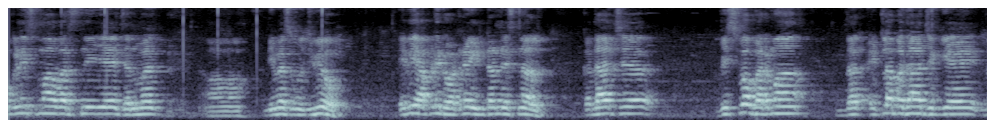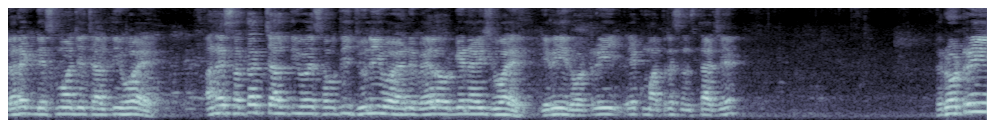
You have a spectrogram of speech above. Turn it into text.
ઓગણીસમાં વર્ષની જે જન્મ દિવસ ઉજવ્યો. એવી આપણી રોટરી ઇન્ટરનેશનલ કદાચ વિશ્વભરમાં એટલા બધા જગ્યાએ દરેક દેશમાં જે ચાલતી હોય અને સતત ચાલતી હોય, સૌથી જૂની હોય અને વેલ ઓર્ગેનાઇઝ હોય એવી રોટરી એકમાત્ર સંસ્થા છે. રોટરી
